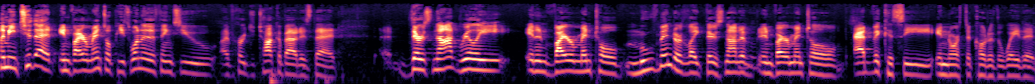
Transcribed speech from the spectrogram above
I mean, to that environmental piece, one of the things you I've heard you talk about is that uh, there's not really an environmental movement, or like there's not an environmental advocacy in North Dakota the way that,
